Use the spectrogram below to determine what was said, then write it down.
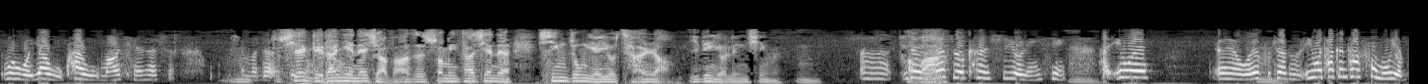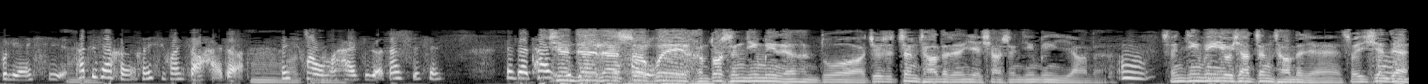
问我要五块五毛钱的是什么的？嗯先给他念点小房子，说明他现在心中也有缠绕，一定有灵性了，嗯。嗯，对，那时候看是有灵性，嗯他因为。哎，我也不知道怎么，因为他跟他父母也不联系，嗯他之前很很喜欢小孩的，嗯很喜欢我们孩子的，但是现现在他现在的社会嗯很多神经病人很多，就是正常的人也像神经病一样的。嗯神经病又像正常的人，所以现在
